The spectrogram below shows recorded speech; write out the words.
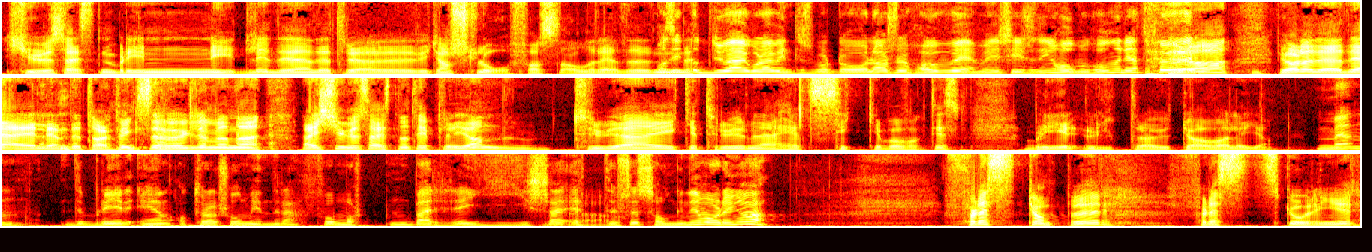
2016 blir nydelig. Det, det, tror jeg vi kan slå fast allerede. Og, og Du er glad i vintersport òg, Lars. Du har jo VM i skiskyting i Holmenkollen rett før. ja, vi har det. Det, det er elendig timing, selvfølgelig. Men eh, nei, 2016 og Tippeligaen tror jeg ikke tror, men jeg er helt sikker på faktisk blir ultrautgave av ligaen. Men det blir en attraksjon mindre, for Morten Berre gir seg etter sesongen i Vålerenga. Flest kamper, flest skåringer.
